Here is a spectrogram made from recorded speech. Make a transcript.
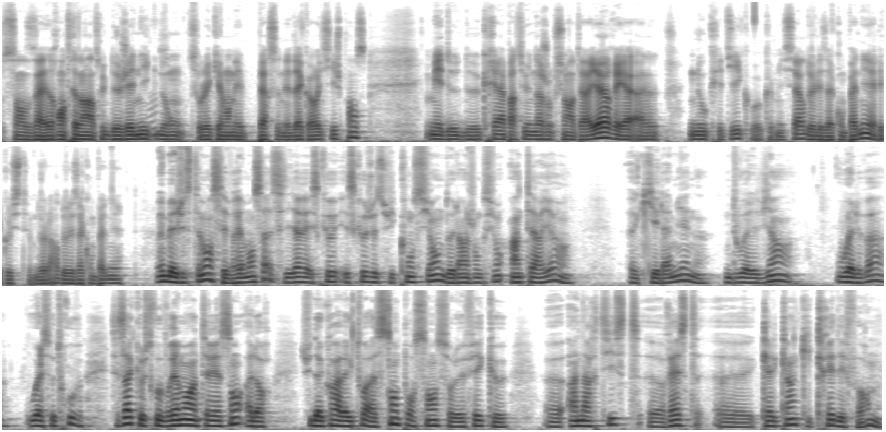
sans rentrer dans un truc de génique dont, sur lequel on est, personne n'est d'accord ici, je pense, mais de, de créer à partir d'une injonction intérieure et à nous, critiques, aux commissaires, de les accompagner, à l'écosystème de l'art, de les accompagner. Oui, ben justement, c'est vraiment ça. C'est-à-dire, est-ce que, est que je suis conscient de l'injonction intérieure euh, qui est la mienne? D'où elle vient? Où elle va? Où elle se trouve? C'est ça que je trouve vraiment intéressant. Alors, je suis d'accord avec toi à 100% sur le fait que euh, un artiste euh, reste quelqu'un qui crée des formes.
